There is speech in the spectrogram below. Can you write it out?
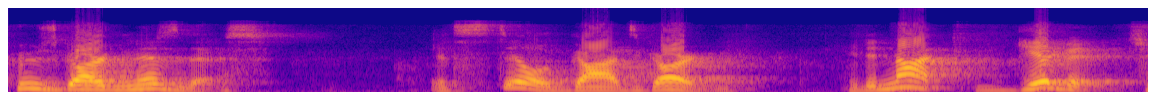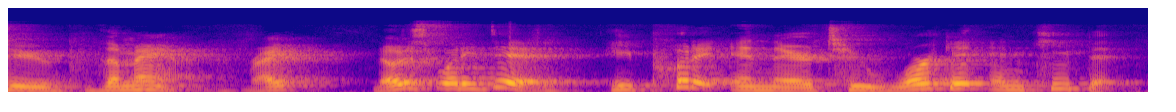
whose garden is this? It's still God's garden. He did not give it to the man, right? Notice what he did. He put it in there to work it and keep it.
